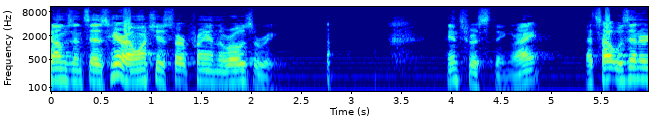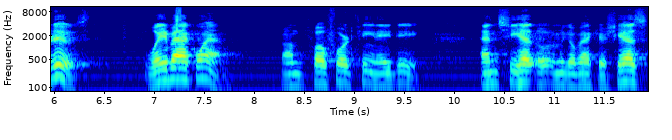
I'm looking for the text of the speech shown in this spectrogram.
comes and says, Here, I want you to start praying the rosary. Interesting, right? That's how it was introduced. Way back when around 1214 AD. And she has, oh, let me go back here. She has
